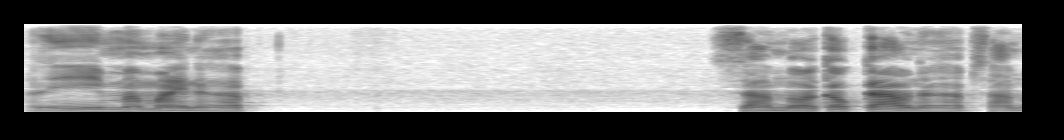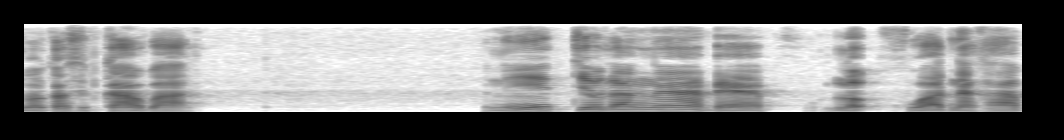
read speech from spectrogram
อันนี้มาใหม่นะครับสามร้อยเก้าเก้านะครับสามร้อยเก้าสิบเก้าบาท นนี้เจลล้างหน้าแบบขวดนะครับ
